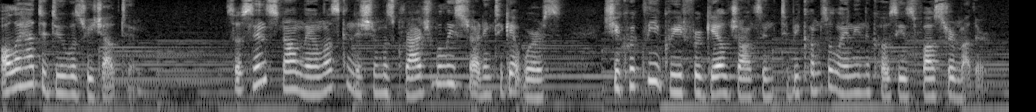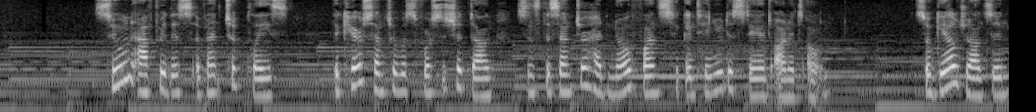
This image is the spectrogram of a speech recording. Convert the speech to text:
all I had to do was reach out to him. So, since Nonthlanthla's condition was gradually starting to get worse, she quickly agreed for Gail Johnson to become Zolani Nkosi's foster mother. Soon after this event took place, the care center was forced to shut down since the center had no funds to continue to stand on its own. So Gail Johnson,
